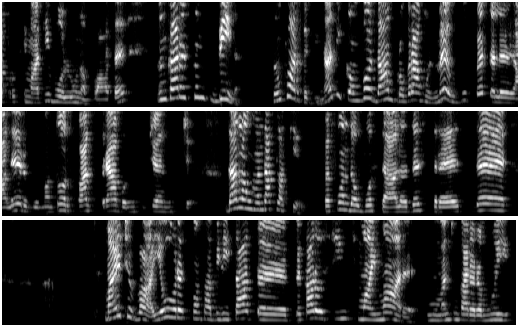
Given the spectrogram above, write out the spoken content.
aproximativ o lună poate, în care sunt bine. Sunt foarte bine. Adică îmi văd, am programul meu, duc petele, alerg, mă întorc, fac treabă, nu știu ce, nu știu ce. Dar la un moment dat plachez. Pe fond de oboseală, de stres, de... Mai e ceva. E o responsabilitate pe care o simți mai mare în momentul în care rămâi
